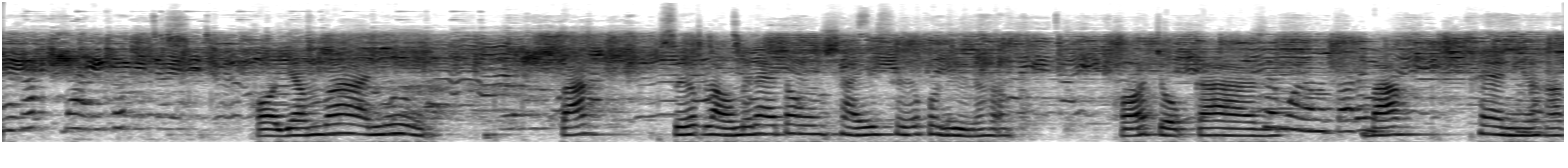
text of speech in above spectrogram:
นะครับได้ครับ ขอย้ำว่านี่บักเซิร์ฟเราไม่ได้ต้องใช้เซิร์ฟคนอื่นนะครับ ขอจบการช่วยมัวละมาต่อได้ไหมบักแค่นี้นะครับ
